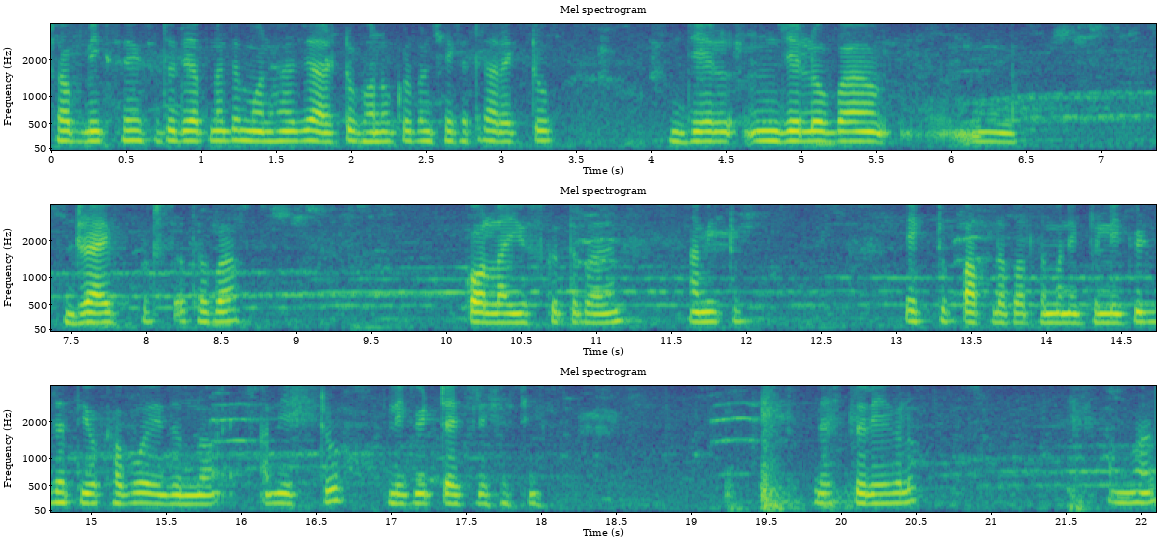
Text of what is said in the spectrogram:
সব মিক্স হয়ে গেছে। যদি আপনাদের মনে হয় যে আরেকটু ঘন করবেন, সেক্ষেত্রে আরেকটু জেল, জেলো বা ড্রাই ফ্রুটস অথবা কলা ইউজ করতে পারেন। আমি একটু একটু পাতলা পাতলা মানে একটু লিকুইড জাতীয় খাব, এই জন্য আমি একটু লিকুইড টাইপ রেখেছি। ব্যাস, তৈরি হয়ে গেলো আমার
